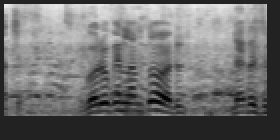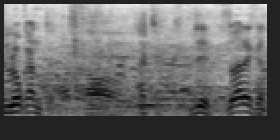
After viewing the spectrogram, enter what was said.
আচ্ছা গরু কিনলাম তো যাইতেছি লোক আনতে। আচ্ছা। জি দোয়া রেখেন।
